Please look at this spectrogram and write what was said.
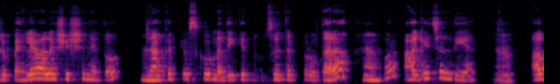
जो पहले वाले शिष्य ने तो हम्म, करके उसको नदी के दूसरे तट पर उतारा हाँ। और आगे चल दिया। हाँ। अब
